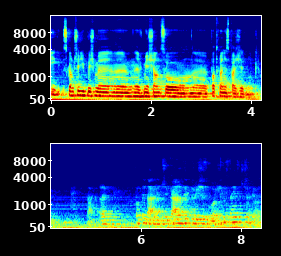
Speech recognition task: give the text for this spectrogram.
i skończylibyśmy y, w miesiącu y, pod koniec października. Tak, ale to pytanie, czy każdy, który się zgłosi, zostanie zaszczepiony?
